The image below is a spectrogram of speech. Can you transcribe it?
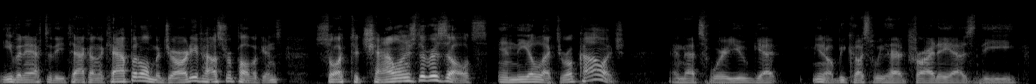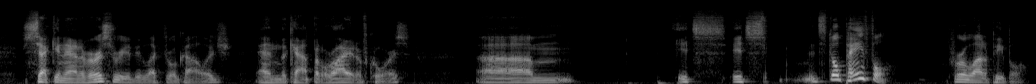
Even after the attack on the Capitol, a majority of House Republicans sought to challenge the results in the Electoral College. And that's where you get you know, because we had Friday as the second anniversary of the Electoral College and the Capitol riot, of course, um, it's it's it's still painful for a lot of people.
